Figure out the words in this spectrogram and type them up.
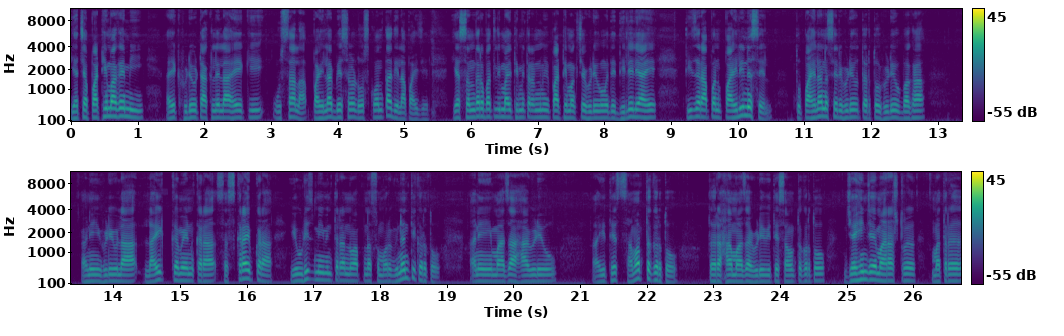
याच्या पाठीमागे मी एक व्हिडिओ टाकलेला आहे की उसाला पहिला बेसळ डोस कोणता दिला पाहिजे? या संदर्भातली माहिती मित्रांनो मी पाठीमागच्या व्हिडिओमध्ये दिलेली आहे. ती जर आपण पाहिली नसेल तो पाहिला नसेल व्हिडिओ तर तो व्हिडिओ बघा आणि व्हिडिओला लाईक कमेंट करा सबस्क्राईब करा. एवढीच मी मित्रांनो आपणासमोर विनंती करतो आणि माझा हा व्हिडिओ इथेच समाप्त करतो. तर हा माझा व्हिडिओ इथे समाप्त करतो. जय हिंद जय महाराष्ट्र. मात्र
